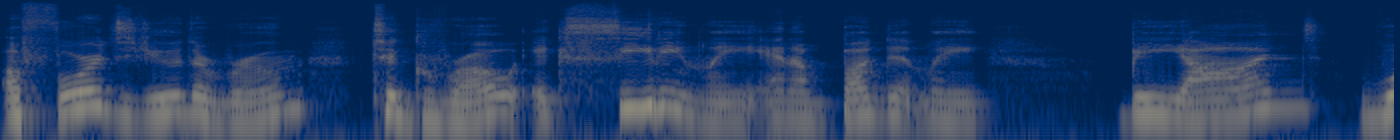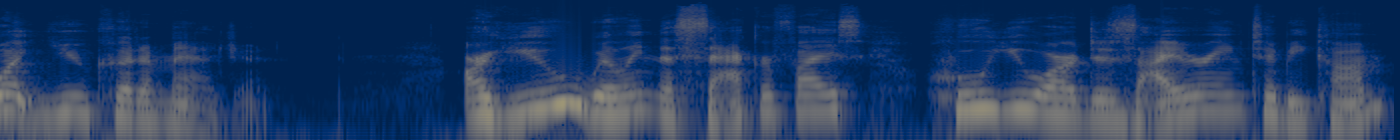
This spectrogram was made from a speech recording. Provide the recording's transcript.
affords you the room to grow exceedingly and abundantly beyond what you could imagine? Are you willing to sacrifice who you are desiring to become?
